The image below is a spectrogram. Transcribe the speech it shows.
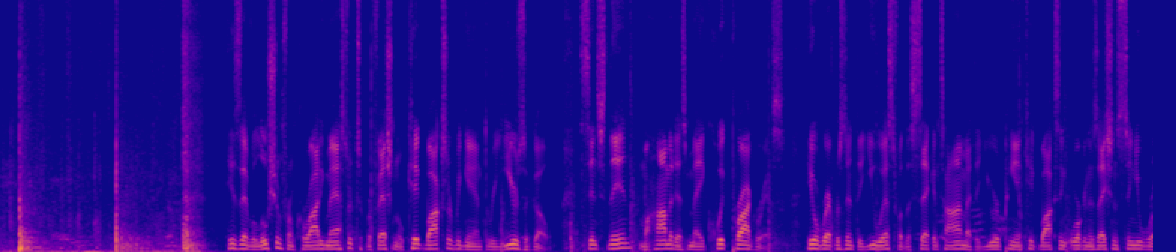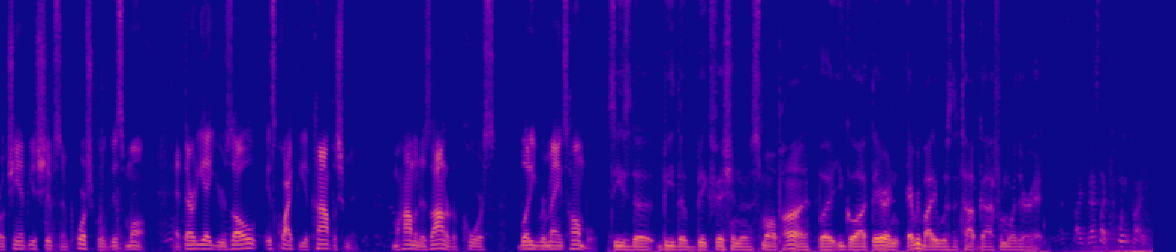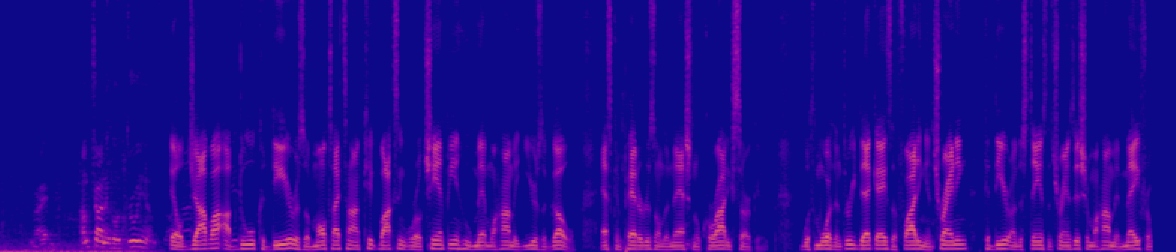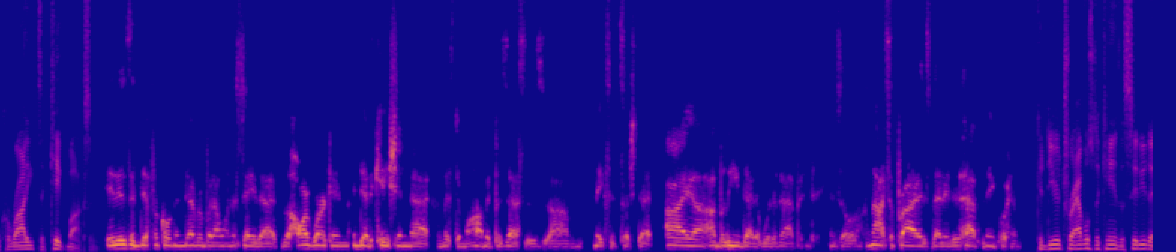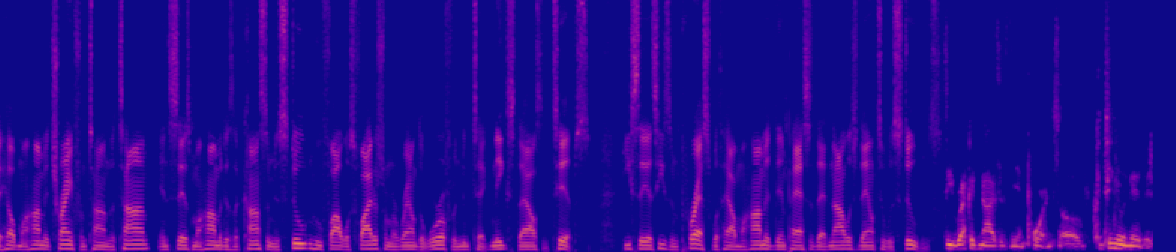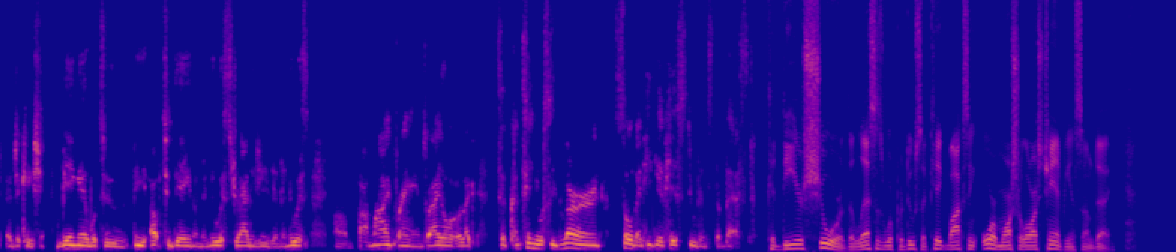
His evolution from karate master to professional kickboxer began three years ago. Since then, Muhammad has made quick progress. He'll represent the U.S. for the second time at the European Kickboxing Organization Senior World Championships in Portugal this month. At 38 years old, it's quite the accomplishment. Muhammad is honored, of course, but he remains humble. It's easy to be the big fish in a small pond, but you go out there and everybody was the top guy from where they're at. That's like that's like point fighting, right? I'm trying to go through him. So El Java Abdul Qadir is a multi time kickboxing world champion who met Muhammad years ago as competitors on the national karate circuit. With more than three decades of fighting and training, Kadir understands the transition Muhammad made from karate to kickboxing. It is a difficult endeavor, but I want to say that the hard work and, and dedication that Mr. Muhammad possesses um, makes it such that I uh, I believe that it would have happened, and so I'm not surprised that it is happening for him. Kadir travels to Kansas City to help Muhammad train from time to time and says Muhammad is a consummate student who follows fighters from around the world for new techniques, styles, and tips. He says he's impressed with how Muhammad then passes that knowledge down to his students. He recognizes the importance of continuing ed- education, being able to be up to date on the newest strategies and the newest um, uh, mind frames, right? Or, or like to continuously learn so that he give his students the best. Qadir's sure the lessons will produce a kickboxing or martial arts champion someday.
